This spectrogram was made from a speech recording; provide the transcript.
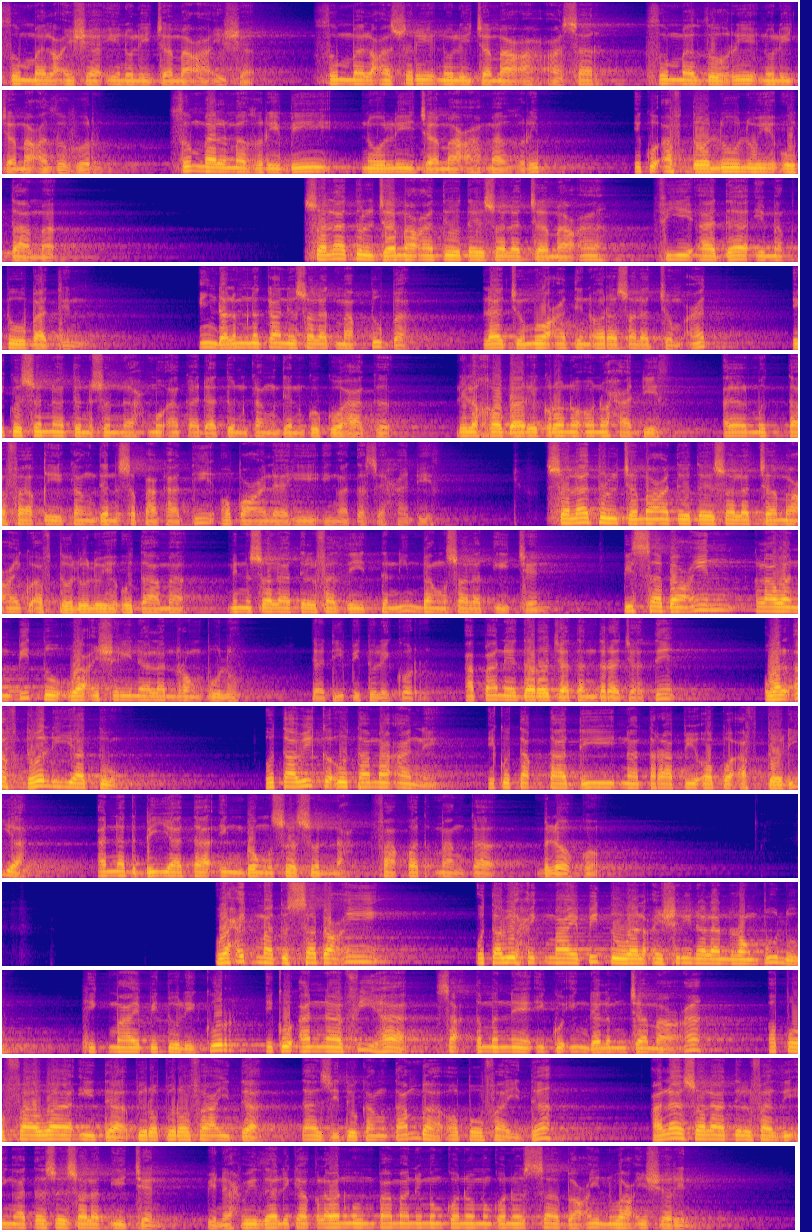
Thumma al-isya'i nuli jamaah isya. Thumma al-asri nuli jamaah asar. Thumma dhuhri nuli jamaah zuhur. Thumma al-maghribi nuli jamaah maghrib iku afdalu luwi utama. Salatul jama'ati utai salat jamaah fi ada'i maktubatin. Ing dalam nekani salat maktubah la jumu'atin ora salat Jumat iku sunnatun sunnah muakadatun kang den kukuhake. Lil khabari krono ono hadis al muttafaqi kang den sepakati apa alaihi ing atase hadis. Salatul jama'ati utai salat jamaah iku afdalul utama min salatil fadhi tenimbang salat ijen. Bisa ba'in kelawan pitu wa ishrina lan rong puluh. Jadi pitu likur. Apa ne darajatan derajati wal afdoliyatu utawi keutamaane iku tadi naterapi opo afdoliyah anadbiyata ing bangsa sunnah. Fakot mangka bloko. Wa hikmatus sab'i utawi hikmah pitu wal ishrina lan rong pulu hikmah pitu likur iku anna fiha sak temene iku ing dalam jamaah apa fawaida piro-piro faidah tazidu kang tambah opo faidah ala salatil fadhi ing atase salat ijen. Binahwi dzalika kelawan ngumpamane mengkono-mengkono sab'in wa isyarin.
